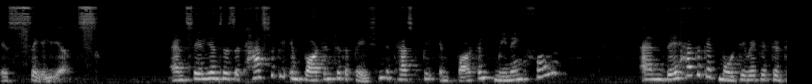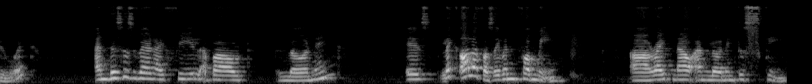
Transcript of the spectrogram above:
is salience. And salience is it has to be important to the patient, it has to be important, meaningful, and they have to get motivated to do it. And this is where I feel about learning is like all of us, even for me. Uh, right now, I'm learning to ski.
